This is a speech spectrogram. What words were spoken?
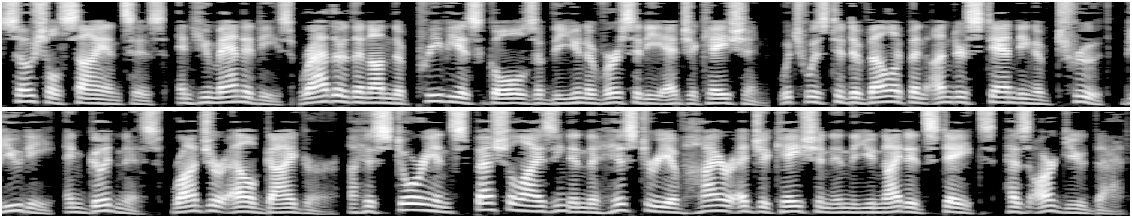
social sciences, and humanities rather than on the previous goals of the university education, which was to develop an understanding of truth, beauty, and goodness. Roger L. Geiger, a historian specializing in the history of higher education in the United States, has argued that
